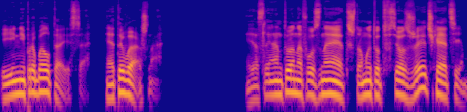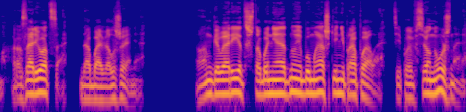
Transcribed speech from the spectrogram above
И не проболтайся. Это важно». «Если Антонов узнает, что мы тут все сжечь хотим, разорется», — добавил Женя. «Он говорит, чтобы ни одной бумажки не пропало, типа все нужное.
